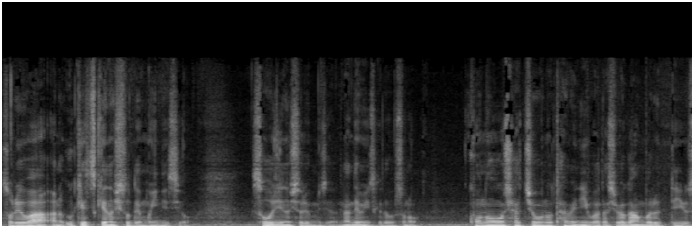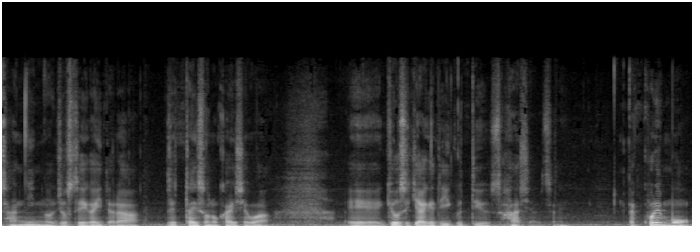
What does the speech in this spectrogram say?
それはあの受付の人でもいいんですよ掃除の人でもいいんですよ何でもいいんですけどそのこの社長のために私は頑張るっていう3人の女性がいたら絶対その会社は、えー、業績上げていくっていう話なんですよね。だこれも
